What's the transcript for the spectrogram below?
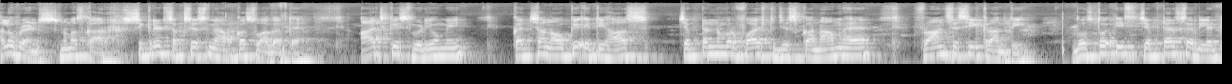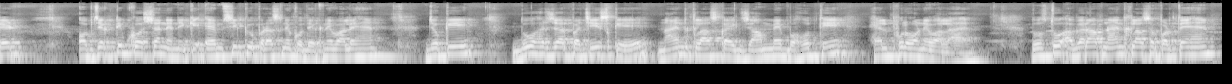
हेलो फ्रेंड्स, नमस्कार। सीक्रेट सक्सेस में आपका स्वागत है। आज के इस वीडियो में कक्षा नौ के इतिहास, चैप्टर नंबर फ़र्स्ट, जिसका नाम है फ्रांसीसी क्रांति। दोस्तों, इस चैप्टर से रिलेटेड ऑब्जेक्टिव क्वेश्चन, यानी कि एमसीक्यू प्रश्न को देखने वाले हैं, जो कि 2025 के नाइन्थ क्लास का एग्ज़ाम में बहुत ही हेल्पफुल होने वाला है। दोस्तों, अगर आप नाइन्थ क्लास में पढ़ते हैं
